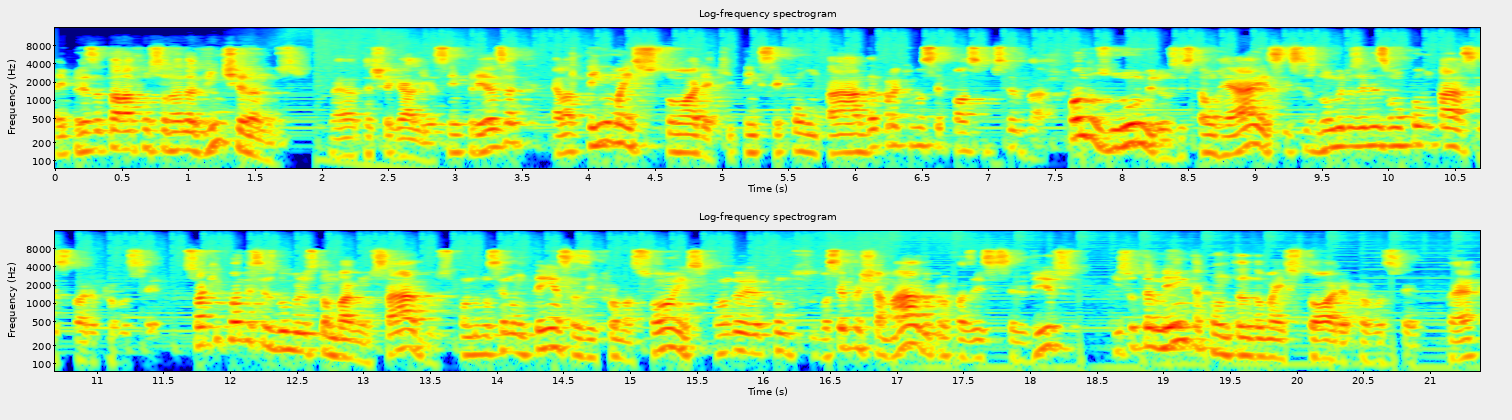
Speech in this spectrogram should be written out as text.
A empresa está lá funcionando há 20 anos, né, até chegar ali. Essa empresa, ela tem uma história que tem que ser contada para que você possa observar. Quando os números estão reais, esses números eles vão contar essa história para você. Só que quando esses números estão bagunçados, quando você não tem essas informações, quando, quando você foi chamado para fazer esse serviço, isso também está contando uma história para você, né?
